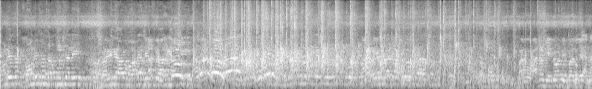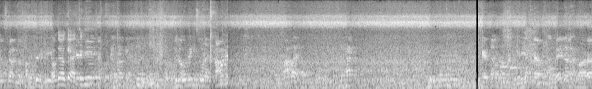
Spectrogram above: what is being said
ఫౌండేషన్ ఫౌండేషన్ తరఫు నుంచి ప్రవీణ్ గారు ఓకే అన్న. ఓకే ఓకే ఫౌండేషన్ ద్వారా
